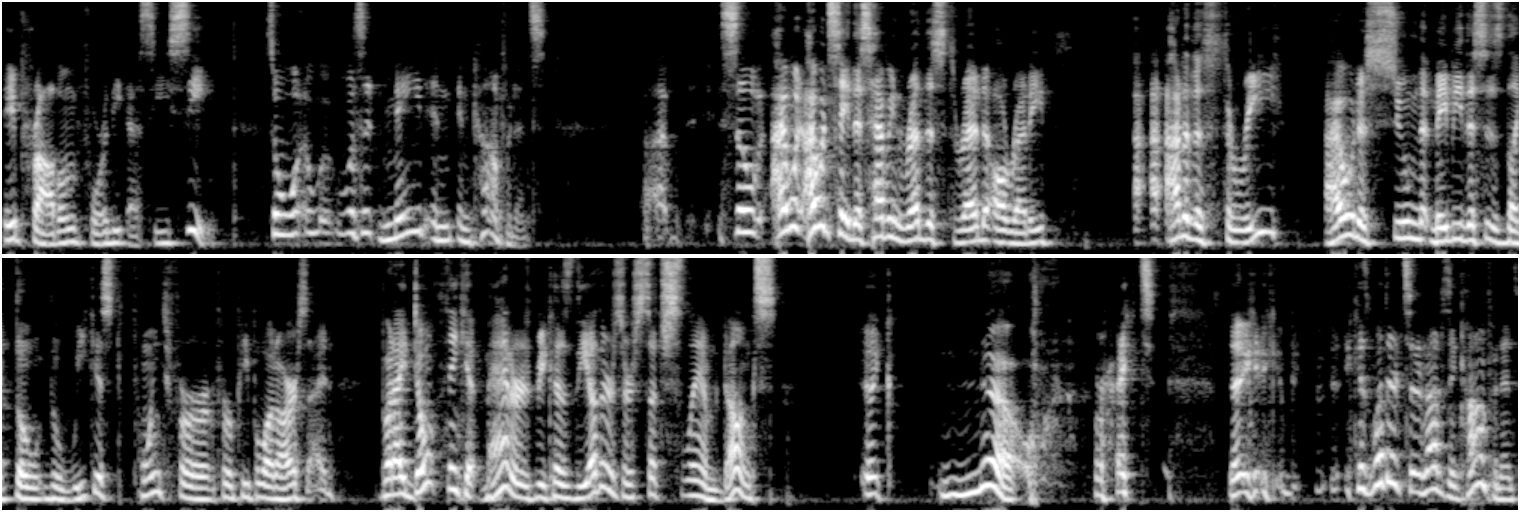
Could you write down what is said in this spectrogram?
a problem for the SEC. So w- was it made in, in confidence? Uh, so I would I would say this, having read this thread already, out of the three, I would assume that maybe this is like the the weakest point for for people on our side. But I don't think it matters because the others are such slam dunks. Like no, right? Because whether it's or not it's in confidence,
